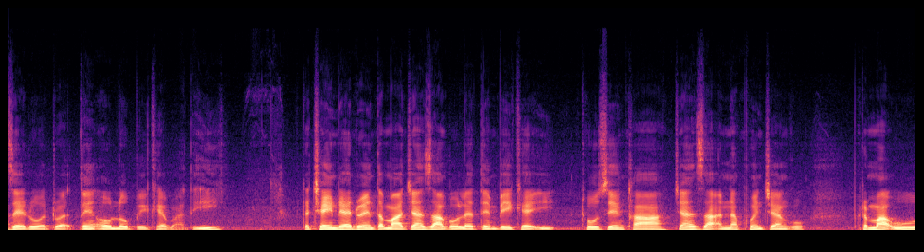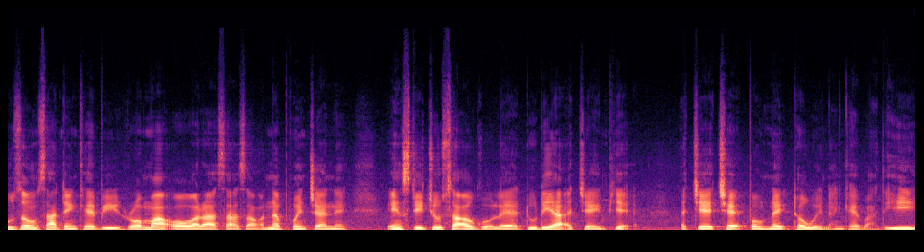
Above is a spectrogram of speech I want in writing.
90တို့အတွက်သင်အုပ်လုပ်ပေးခဲ့ပါသည်တစ်ချိန်တည်းတွင်တမန်ကျမ်းစာကိုလည်းသင်ပေးခဲ့၏ထိုစဉ်ခါကျမ်းစာအနက်ဖွင့်ကျမ်းကို ပထမဦးဆုံးစတင်ခဲ့ပြီးရောမဩဝါဒစာဆောင်အနက်ဖွင့်ကျမ်းနှင့် Institute စာအုပ်ကိုလည်းဒုတိယအကြိမ်ဖြစ်အကျယ်ချက်ပုံနှိပ်ထုတ်ဝေနိုင်ခဲ့ပါသည်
